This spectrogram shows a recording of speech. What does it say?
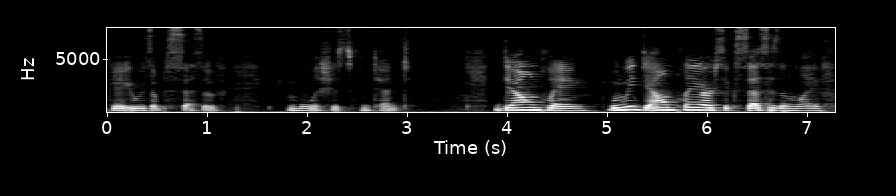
okay it was obsessive malicious intent downplaying when we downplay our successes in life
